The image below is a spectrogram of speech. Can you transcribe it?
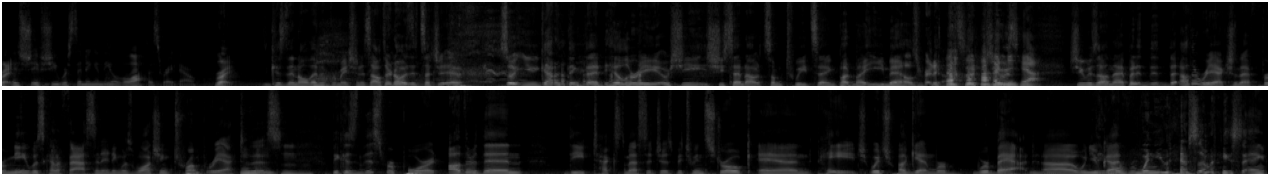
Right. if, she, if she were sitting in the Oval Office right now. Right. Because then all that information is out there. No, it's such a. Uh, so you got to think that Hillary, oh, she she sent out some tweet saying, "But my emails ready." So she was, Yeah. she was on that. But the, the other reaction that for me was kind of fascinating was watching Trump react to Mhm. this, Mm-hmm. because this report, other than the text messages between Strzok and Page, which again were were bad. Uh, when you've They got were- when you have somebody saying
